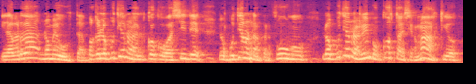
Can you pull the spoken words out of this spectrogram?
Y la verdad, no me gusta, porque lo putearon al Coco Basile, lo putearon a Perfumo, lo putearon al mismo Costa de Maschio.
